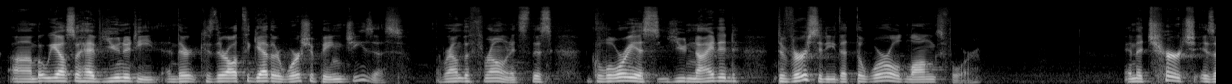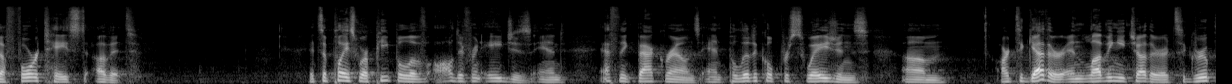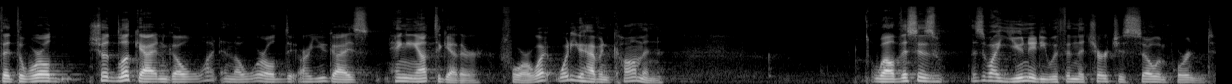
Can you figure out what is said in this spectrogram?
um, but we also have unity, and they're because they're all together worshiping Jesus around the throne. It's this glorious, united diversity that the world longs for, and the church is a foretaste of it. It's a place where people of all different ages and ethnic backgrounds and political persuasions. Um, are together and loving each other. It's a group that the world should look at and go, What in the world are you guys hanging out together for? What, what do you have in common? Well, this is, this is why unity within the church is so important.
